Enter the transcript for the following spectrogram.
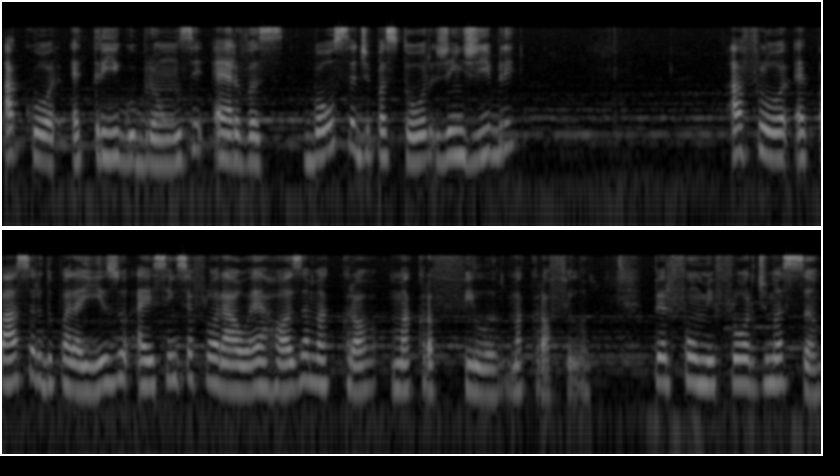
A cor é trigo, bronze, ervas, bolsa de pastor, gengibre, a flor é pássaro do paraíso, a essência floral é rosa macro, macrofila, macrófila. Perfume, flor de maçã.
